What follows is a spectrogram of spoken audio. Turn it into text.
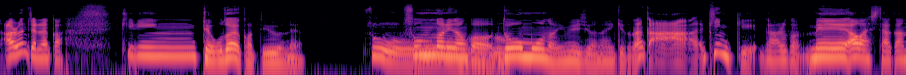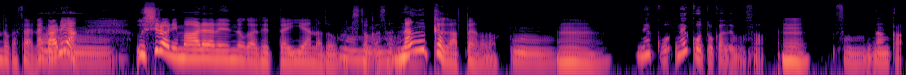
あるんじゃないかキリンって穏やかって言うよね。そう。そんなになんかう獰猛なイメージはないけど。なんか近畿があるから目合わしたらあかんとかさなんかあるやん。ん。後ろに回られるのが絶対嫌な動物とかさうん。なんかがあったんやろな。うん。うん。猫猫とかでもさうん。そのなんか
